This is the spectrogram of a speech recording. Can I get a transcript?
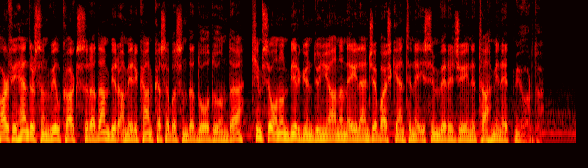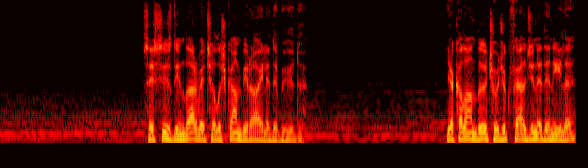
Harvey Henderson Wilcox sıradan bir Amerikan kasabasında doğduğunda kimse onun bir gün dünyanın eğlence başkentine isim vereceğini tahmin etmiyordu. Sessiz, dindar ve çalışkan bir ailede büyüdü. Yakalandığı çocuk felci nedeniyle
